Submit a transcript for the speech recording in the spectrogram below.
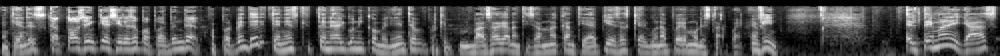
¿Me entiendes? O sea, todos tienen que decir eso para poder vender. Para poder vender y tienes que tener algún inconveniente porque vas a garantizar una cantidad de piezas que alguna puede molestar. Bueno, en fin. El tema de gas,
